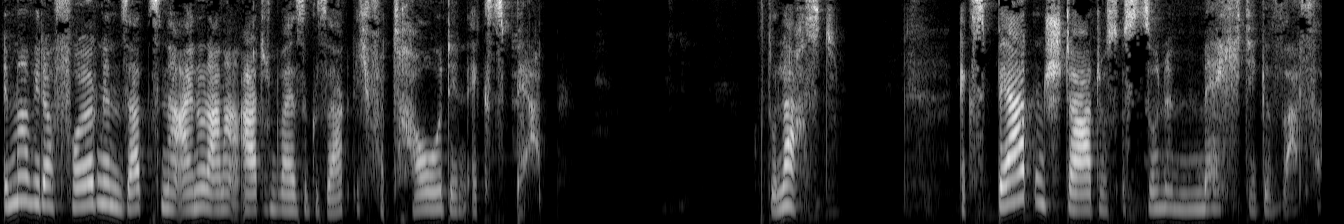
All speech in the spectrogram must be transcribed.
immer wieder folgenden Satz in der einen oder anderen Art und Weise gesagt, ich vertraue den Experten. Du lachst. Expertenstatus ist so eine mächtige Waffe.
